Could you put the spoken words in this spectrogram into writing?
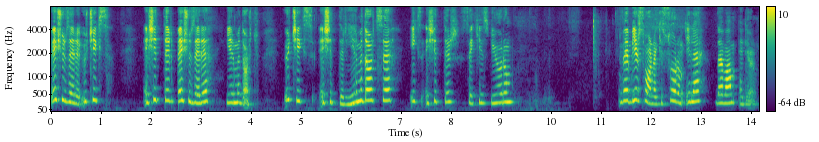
5 üzeri 3x eşittir 5 üzeri 24. 3x eşittir 24 ise x eşittir 8 diyorum. Ve bir sonraki sorum ile devam ediyorum.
